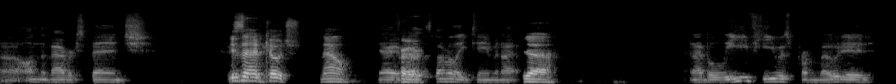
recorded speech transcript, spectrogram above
uh, on the Mavericks bench. He's the head coach now. Yeah, for the summer league team, and I yeah, and I believe he was promoted.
